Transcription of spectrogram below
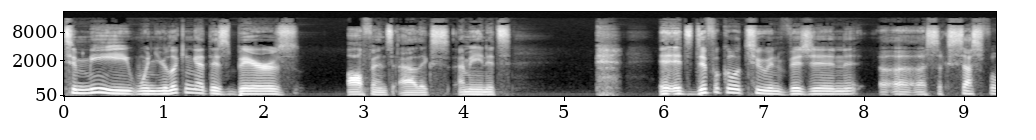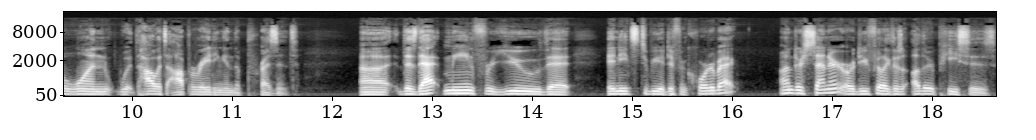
to me, when you're looking at this Bears offense, Alex, I mean, it's it's difficult to envision a, a successful one with how it's operating in the present. Uh, does that mean for you that it needs to be a different quarterback under center, or do you feel like there's other pieces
